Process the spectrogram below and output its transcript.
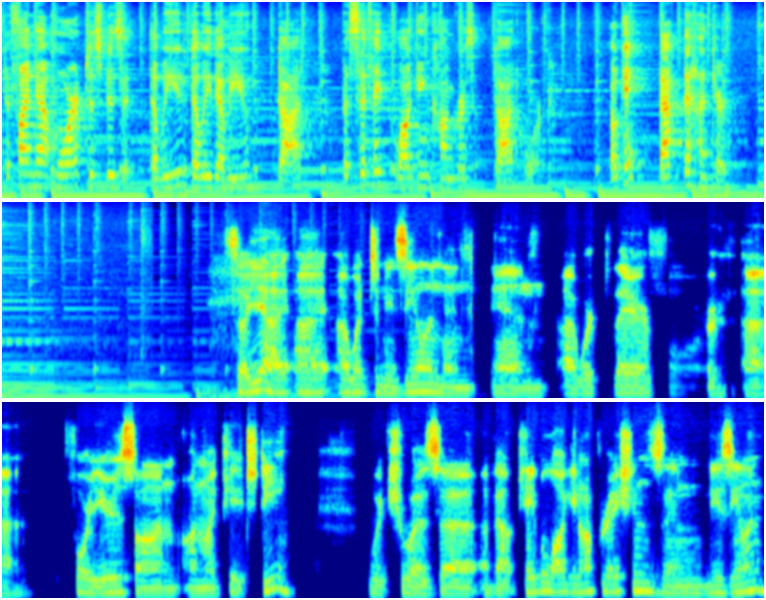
To find out more, just visit www.pacificloggingcongress.org. Okay, back to Hunter so yeah, I, I went to New Zealand and and I worked there for uh, four years on on my PhD, which was uh, about cable logging operations in New Zealand,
